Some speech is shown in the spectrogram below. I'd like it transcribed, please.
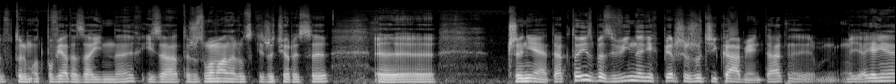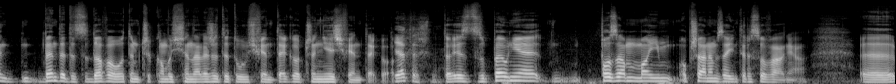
y, w którym odpowiada za innych i za też złamane ludzkie życiorysy. y, czy nie, tak? To jest bez winy, niech pierwszy rzuci kamień, tak? Y, Ja, ja nie będę decydował o tym, czy komuś się należy tytuł świętego, czy nie świętego. Ja też nie. To jest zupełnie poza moim obszarem zainteresowania. E,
